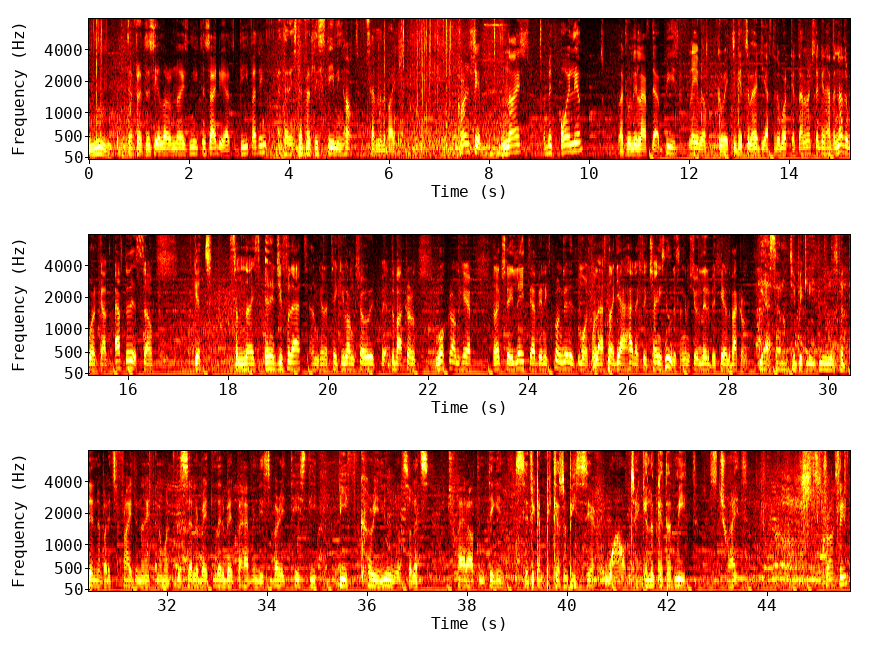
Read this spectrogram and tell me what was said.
Mm. Definitely see a lot of nice meat inside. It has beef, I think. And that is definitely steaming hot. Let's have another bite. Crunchy, nice, a bit oily, but really love that beef flavor. Great to get some energy after the workout. Then I'm actually gonna have another workout after this, so get some nice energy for that. I'm gonna take you along, show you the background, walk around here. And actually lately I've been exploring a little bit more. Well, last night, yeah, I had actually Chinese noodles. I'm gonna show you a little bit here in the background. Yes, I don't typically eat noodles for dinner, but it's Friday night and I wanted to celebrate a little bit by having these very tasty beef curry noodles. So let's try it out and dig in. See if we can pick up some pieces here. Wow, take a look at that meat. Let's try it. Crunchy,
